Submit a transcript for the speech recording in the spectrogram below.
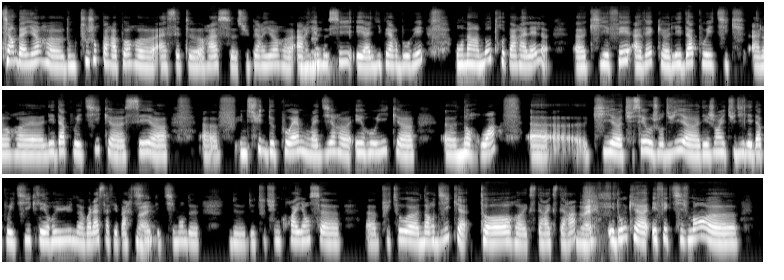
Tiens d'ailleurs, donc toujours par rapport à cette race supérieure arienne mm-hmm. aussi et à l'hyperborée, on a un autre parallèle. qui est fait avec l'Eda poétique. Alors l'Eda poétique, c'est une suite de poèmes, on va dire, euh, héroïques euh, norrois, qui, tu sais, aujourd'hui, les gens étudient les dates poétiques, les runes, voilà, ça fait partie effectivement de, de, de, toute une croyance plutôt nordiques, Thor, etc., etc. Et donc effectivement,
